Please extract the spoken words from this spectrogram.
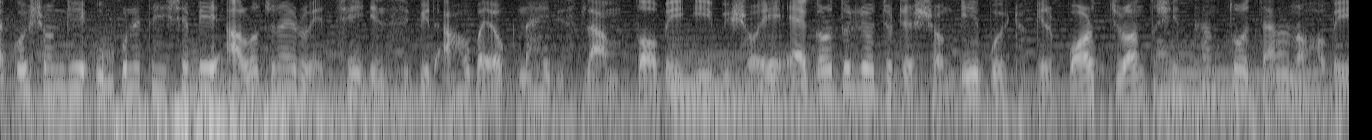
একই সঙ্গে উপনেতা হিসেবে আলোচনায় রয়েছে এনসিপির আহ্বায়ক নাহিদ ইসলাম। তবে এ বিষয়ে এগারো দলীয় জোটের সঙ্গে বৈঠকের পর চূড়ান্ত সিদ্ধান্ত জানানো হবে।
